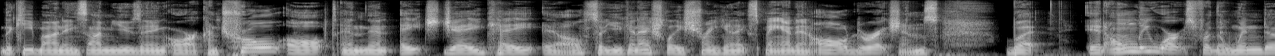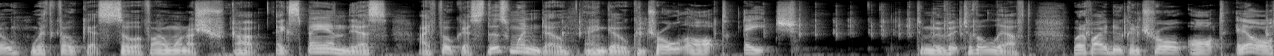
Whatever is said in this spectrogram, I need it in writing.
the key bindings I'm using are Control Alt and then HJKL. So you can actually shrink and expand in all directions. But it only works for the window with focus. So if I want to uh, expand this, I focus this window and go Control Alt H to move it to the left. But if I do Control Alt L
